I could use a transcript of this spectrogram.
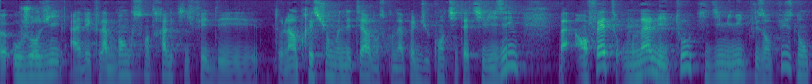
euh, aujourd'hui avec la banque centrale qui fait de l'impression monétaire dans ce qu'on appelle du quantitative easing, bah, en fait, on a les taux qui diminuent de plus en plus, donc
